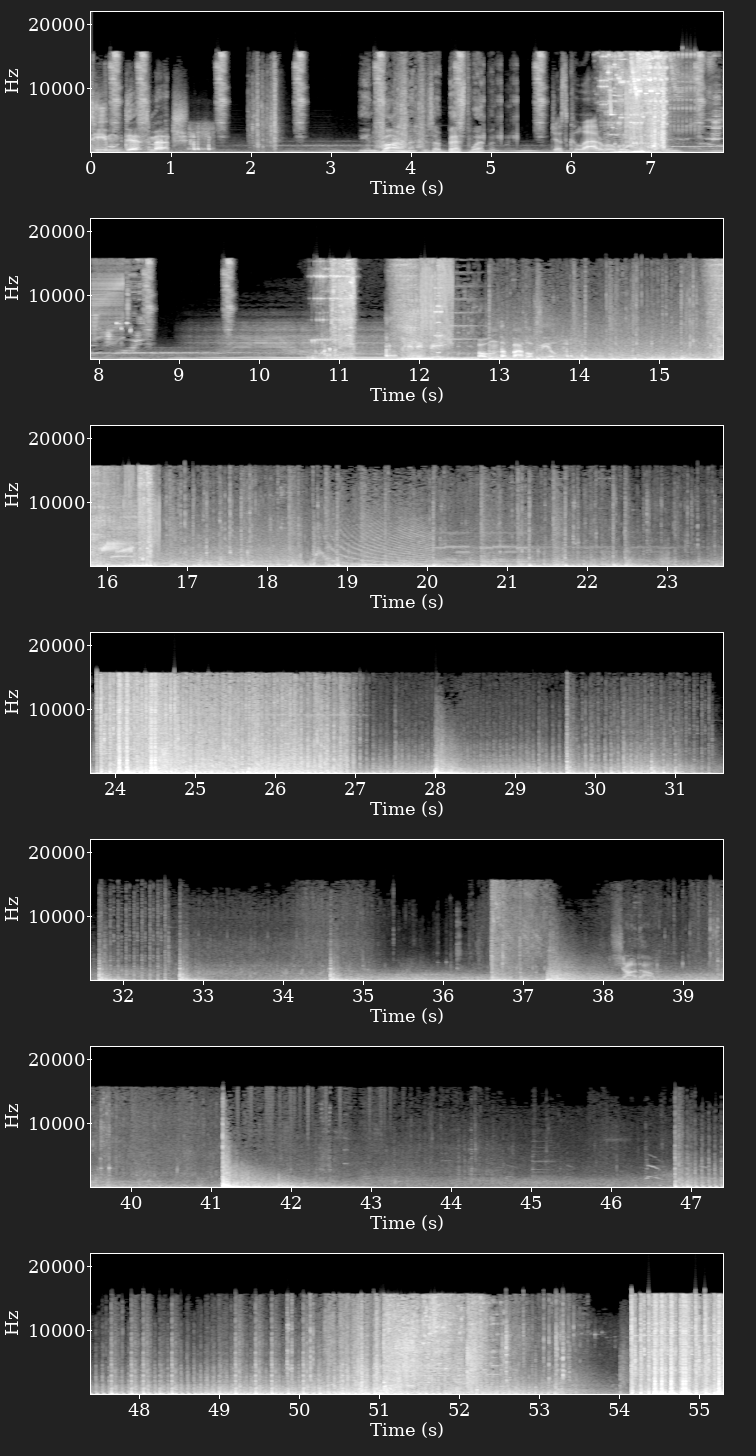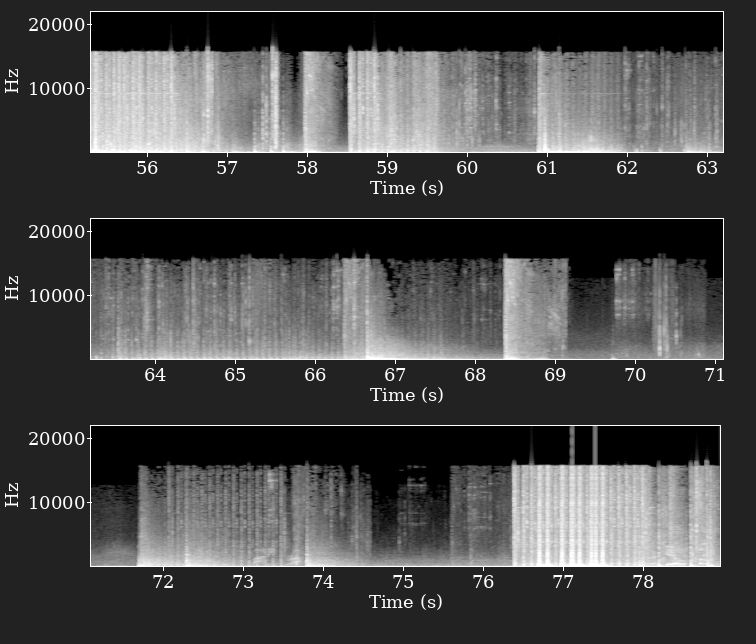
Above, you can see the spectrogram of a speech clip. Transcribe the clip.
Team deathmatch. The environment is our best weapon. Just collateral waiting to happen. CDP, own the battlefield. Shot out. Drop. That's a kill.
